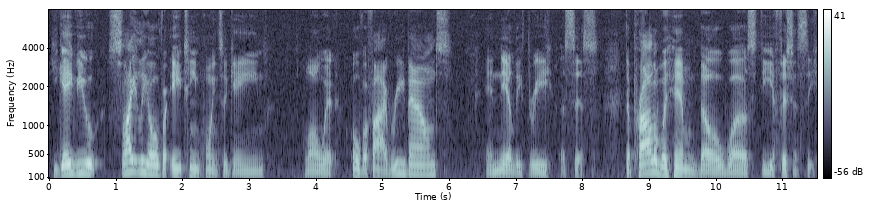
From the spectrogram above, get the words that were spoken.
He gave you slightly over 18 points a game, along with over five rebounds and nearly three assists. The problem with him, though, was the efficiency,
